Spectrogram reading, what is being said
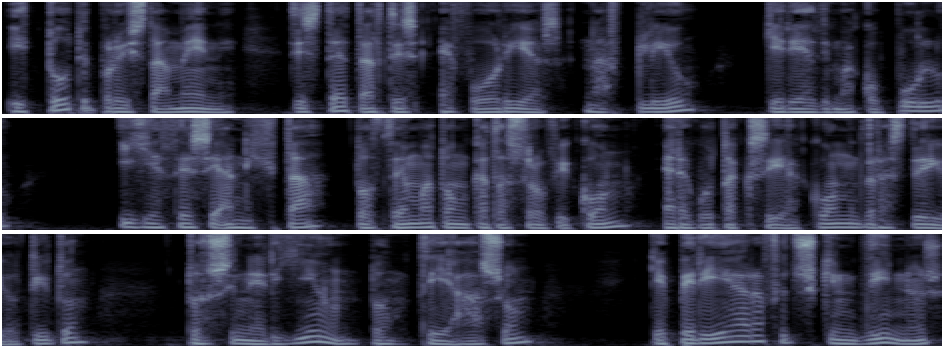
η τότε προϊσταμένη της τέταρτης εφορίας ναυπλίου, κυρία Δημακοπούλου, είχε θέσει ανοιχτά το θέμα των καταστροφικών εργοταξιακών δραστηριοτήτων, των συνεργείων των θειάσεων και περιέγραφε τους κινδύνους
